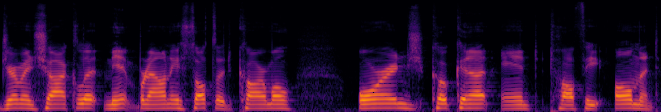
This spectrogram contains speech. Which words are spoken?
German chocolate, mint brownie, salted caramel, orange, coconut, and toffee almond.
